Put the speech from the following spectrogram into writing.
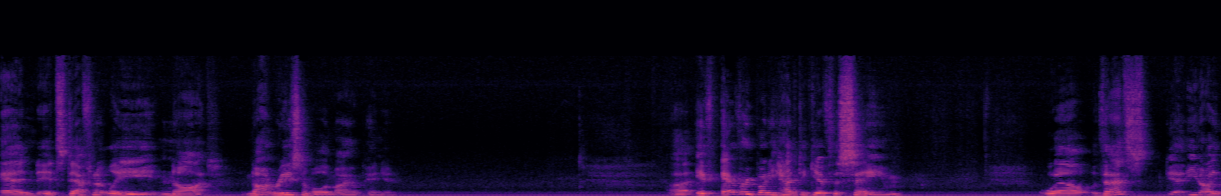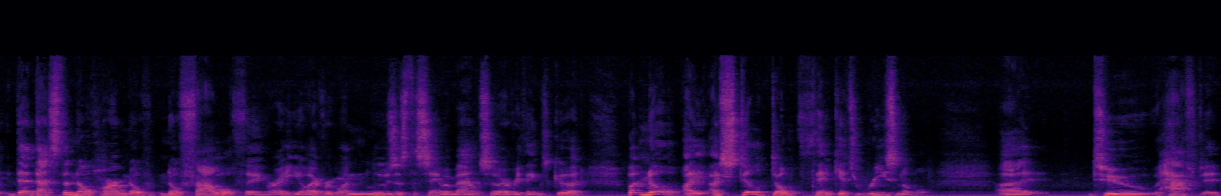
And it's definitely not not reasonable in my opinion. Uh, if everybody had to give the same, well, that's you know that that's the no harm no no foul thing, right? You know, everyone loses the same amount, so everything's good. But no, I, I still don't think it's reasonable uh, to have to,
